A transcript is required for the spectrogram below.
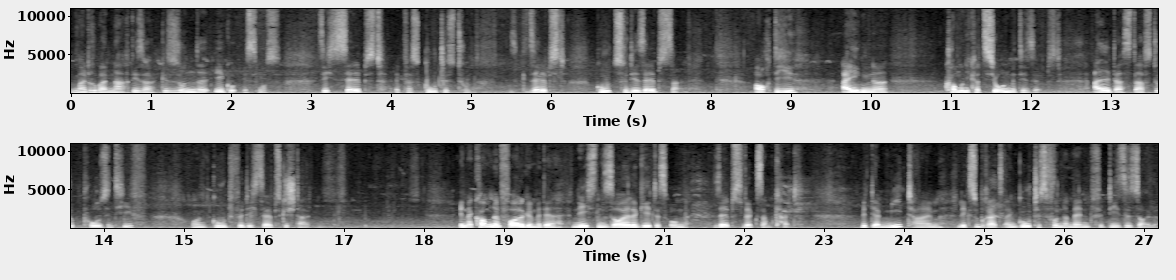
mal drüber nach. Dieser gesunde Egoismus, sich selbst etwas Gutes tun, selbst gut zu dir selbst sein. Auch die eigene Kommunikation mit dir selbst. All das darfst du positiv und gut für dich selbst gestalten. In der kommenden Folge mit der nächsten Säule geht es um Selbstwirksamkeit. Mit der Me-Time legst du bereits ein gutes Fundament für diese Säule.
